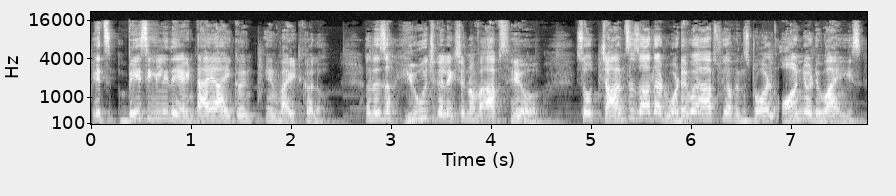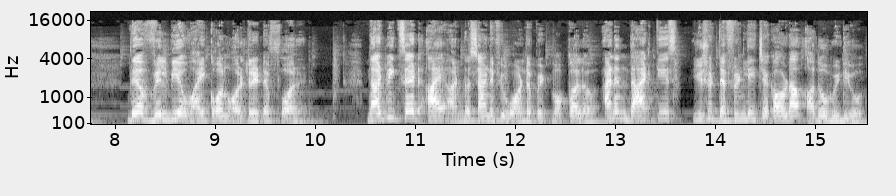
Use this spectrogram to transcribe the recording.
It's basically the entire icon in white color. And there's a huge collection of apps here, so chances are that whatever apps you have installed on your device, there will be a Whicon alternative for it. That being said, I understand if you want a bit more color, and in that case, you should definitely check out our other video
